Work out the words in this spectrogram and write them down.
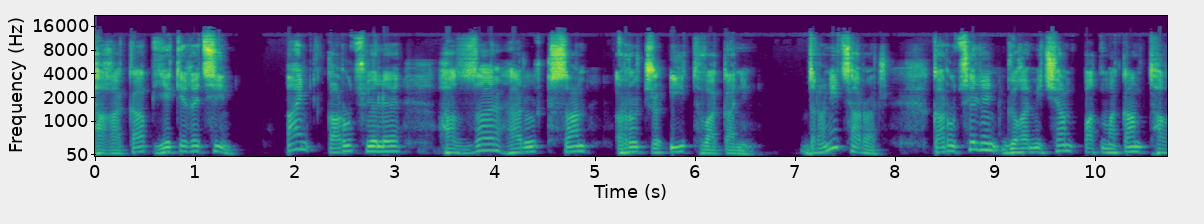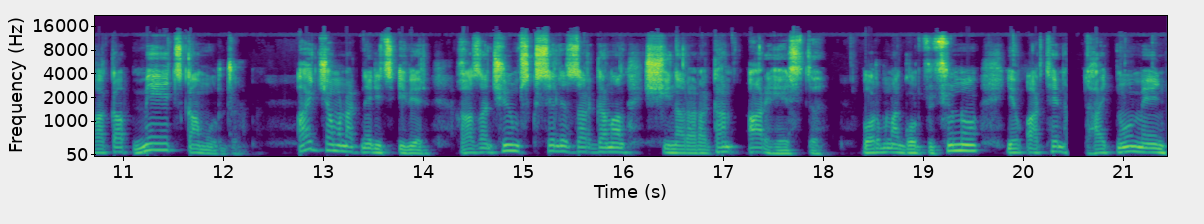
թաղակապ եկեղեցին։ Այն կառուցվել է 1120 ՌՃԻ թվականին։ Դրանից առաջ կառուցել են գյուղամիջյան պատմական թաղակապ մեծ կամուրջը։ Այդ ժամանակներից ի վեր Ղազանչիում սկսել է զարգանալ շինարարական արհեստը, որմնագործությունը եւ արդեն հայտնվում էին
